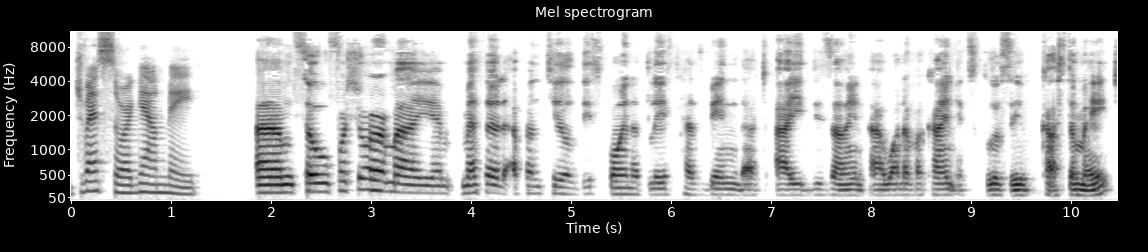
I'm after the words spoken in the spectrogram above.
dress or a gown made? Um, so for sure, my um, method up until this point, at least, has been that I design a one of a kind, exclusive, custom made.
